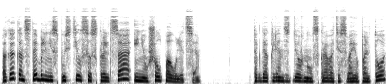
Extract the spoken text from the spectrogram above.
пока констебль не спустился с крыльца и не ушел по улице. Тогда Клент сдернул с кровати свое пальто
